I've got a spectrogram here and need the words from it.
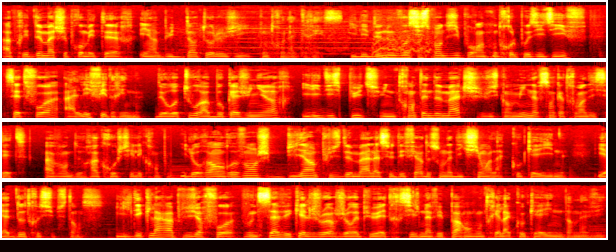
après deux matchs prometteurs et un but d'anthologie contre la Grèce. Il est de nouveau suspendu pour un contrôle positif, cette fois à l'éphédrine. De retour à Boca Junior, il y dispute une trentaine de matchs jusqu'en 1997, avant de raccrocher les crampons. Il aura en revanche bien plus de mal à se défaire de son addiction à la cocaïne et à d'autres substances. Il déclara plusieurs fois Vous ne savez quel joueur j'aurais pu être si je n'avais pas rencontré la cocaïne dans ma vie.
